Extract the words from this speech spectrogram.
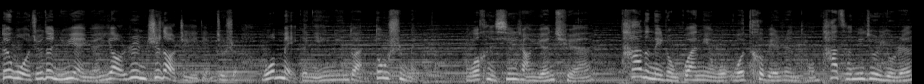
对，我觉得女演员要认知到这一点，就是我每个年龄段都是美的。我很欣赏袁泉。他的那种观念，我我特别认同。他曾经就是有人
